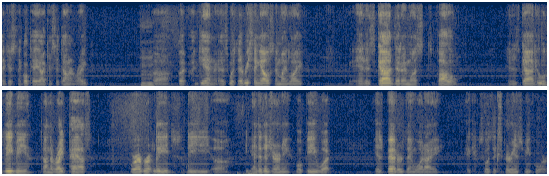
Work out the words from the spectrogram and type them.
I just think, okay, I can sit down and write. Mm-hmm. Uh, but again, as with everything else in my life, it is God that I must follow. It is God who will lead me on the right path, wherever it leads. The uh, the end of the journey will be what is better than what I was experienced before.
